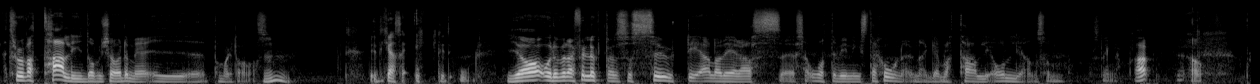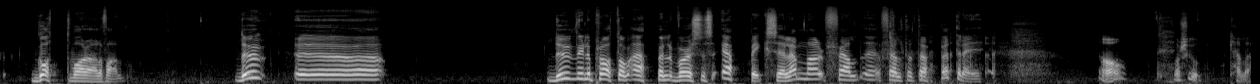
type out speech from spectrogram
Jag tror det var talg de körde med i, på McDonalds. Mm. Det är ett ganska äckligt ord. Ja, och det var därför det luktade så surt i alla deras eh, så här, återvinningsstationer. Den här gamla talgoljan som stängde. Ja. Ja. Gott var det i alla fall. Du, eh, du ville prata om Apple vs Epic, så jag lämnar fält, eh, fältet öppet till dig. Ja. Varsågod, Kalle.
